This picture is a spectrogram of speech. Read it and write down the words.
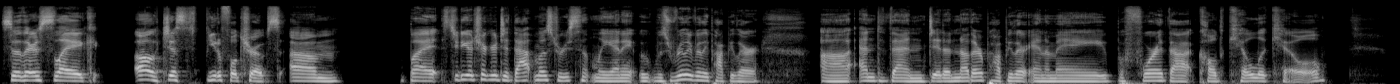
So there's like oh just beautiful tropes. Um but studio trigger did that most recently and it, it was really really popular uh, and then did another popular anime before that called Kill la Kill,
